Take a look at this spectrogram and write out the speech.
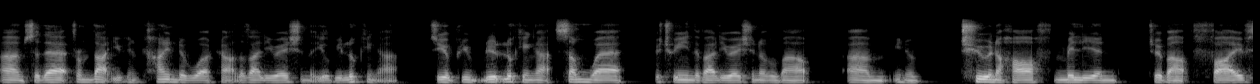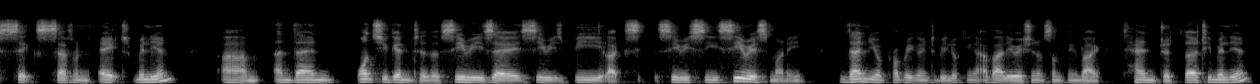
Um, so there, from that, you can kind of work out the valuation that you'll be looking at. So you'll be looking at somewhere between the valuation of about, um, you know, two and a half million to about five, six, seven, eight million. Um, and then once you get into the Series A, Series B, like C- Series C, serious money, then you're probably going to be looking at a valuation of something like 10 to 30 million.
